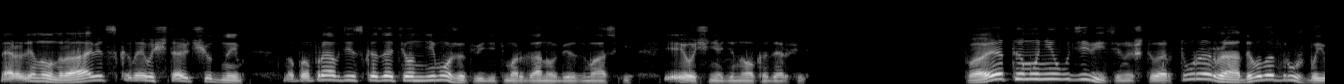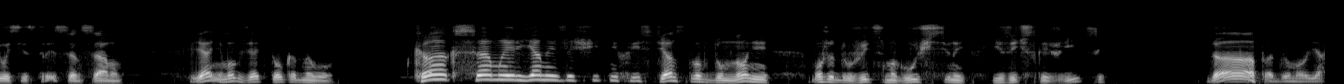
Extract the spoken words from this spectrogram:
Мерлину нравится, когда его считают чудным, но по правде сказать, он не может видеть Моргану без маски. Ей очень одиноко, Дерфиль. Поэтому неудивительно, что Артура радовала дружба его сестры с Сенсамом. Я не мог взять толк одного. Как самый рьяный защитник христианства в Думнонии может дружить с могущественной языческой жрицей? Да, — подумал я,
